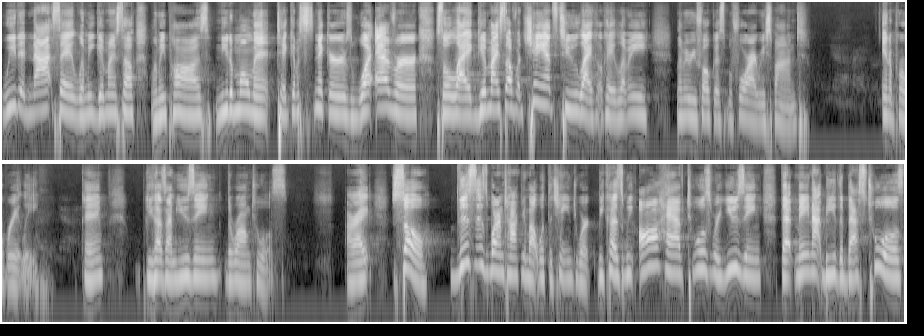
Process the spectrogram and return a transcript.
we did not say, let me give myself, let me pause, need a moment, take a Snickers, whatever. So like give myself a chance to like, okay, let me let me refocus before I respond inappropriately. Okay? Because I'm using the wrong tools. All right? So this is what I'm talking about with the change work because we all have tools we're using that may not be the best tools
